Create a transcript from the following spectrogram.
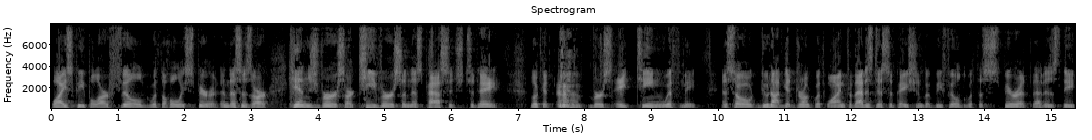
wise people are filled with the Holy Spirit. And this is our hinge verse, our key verse in this passage today. Look at verse 18 with me. And so do not get drunk with wine, for that is dissipation, but be filled with the Spirit. That is the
